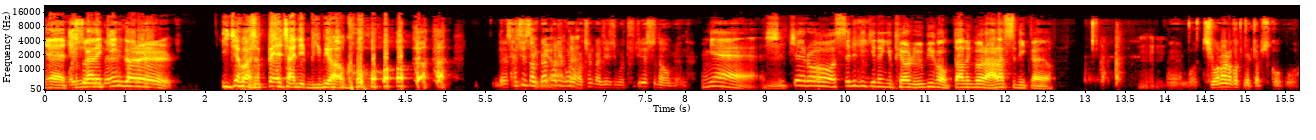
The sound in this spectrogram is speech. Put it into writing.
예, 중간에 멋있었는데? 낀 거를 이제 와서 빼자니 미묘하고. 근데 사실상 빼버린 미묘하다. 마찬가지지 뭐 2DS 나오면 예, 실제로 3D 기능이 별 의미가 없다는 걸 알았으니까요. 예, 뭐 지원하는 것도 몇 개 없을 거고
